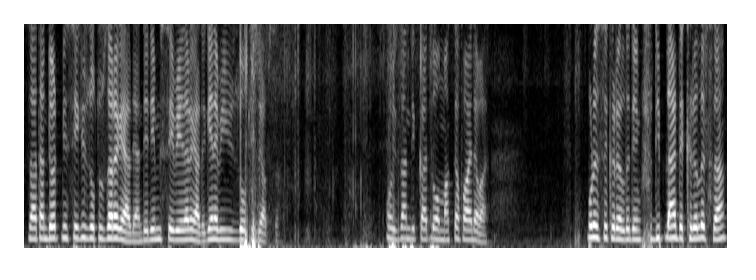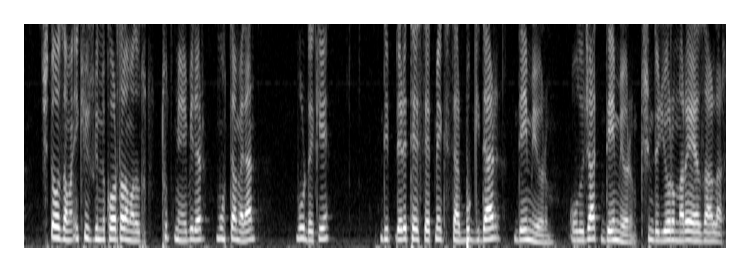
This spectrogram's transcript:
zaten 4830'lara geldi yani dediğimiz seviyelere geldi gene bir %30 yapsa o yüzden dikkatli olmakta fayda var burası kırıldı diyelim şu dipler de kırılırsa işte o zaman 200 günlük ortalamada tut- tutmayabilir. Muhtemelen buradaki dipleri test etmek ister. Bu gider demiyorum. Olacak demiyorum. Şimdi yorumlara yazarlar.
